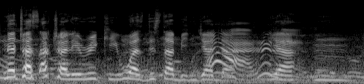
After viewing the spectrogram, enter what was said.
No, it was actually Ricky who was disturbing Jada. Ah, really? Yeah. mm.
